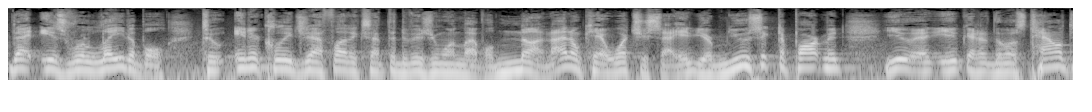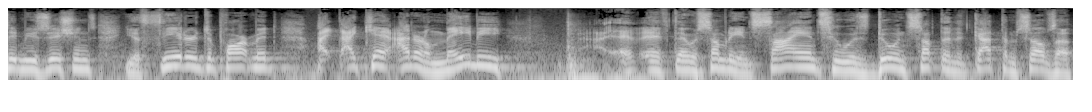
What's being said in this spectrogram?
that is relatable to intercollegiate athletics at the Division One level. None. I don't care what you say. Your music department, you you can have the most talented musicians. Your theater department. I, I can't. I don't know. Maybe if there was somebody in science who was doing something that got themselves a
